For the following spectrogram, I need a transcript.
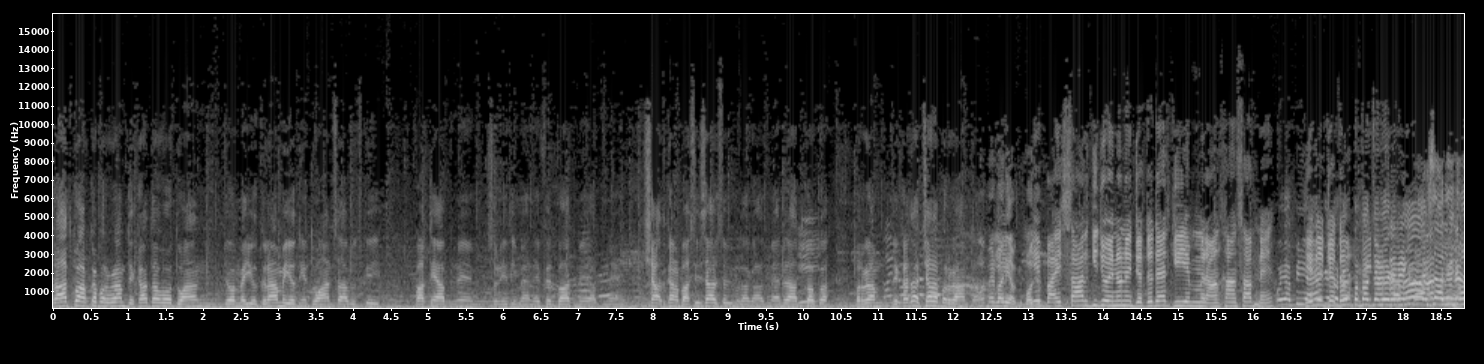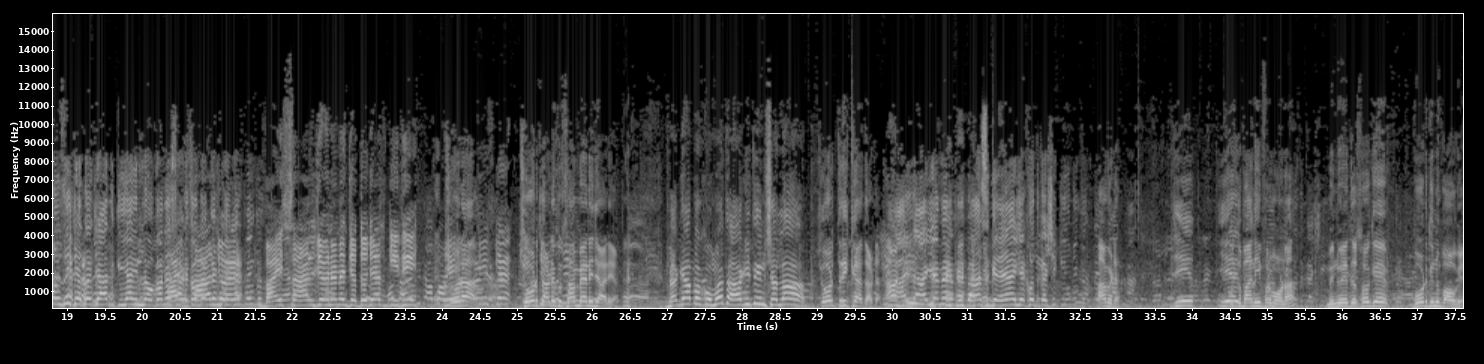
رات کو آپ کا پروگرام دیکھا تھا وہ دوان جو میں گرام یودھی دوان صاحب اس کی باتیں آپ نے سنی تھی میں نے پھر بعد میں آپ نے شاد خان عباسی صاحب سے بھی ملاقات میں نے رات کو آپ کا پروگرام دیکھا تھا اچھا تھا پروگرام تھا۔ مہربانی یہ بائیس سال کی جو انہوں نے جدوجہد کی ہے عمران خان صاحب نے یہ چلے گا جدوجہد کیا ان لوگوں نے بائیس سال جو انہوں نے جدوجہد کی تھی چھوڑ تاڑے کو سامنے نہیں جا رہا۔ میں کہا آپ حکومت آ گئی تھی انشاءاللہ۔ چھوڑ طریقہ ہے تاڑا۔ آئیے میں پاس گئے ہیں یہ خودکشی کیوں نہیں کرتے؟ ہاں بیٹا۔ جی ਇਹ ਖੁਤਬਾ ਨਹੀਂ ਫਰਮਾਉਣਾ دسو ਇਹ ووٹ ਕਿ پاؤ گے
